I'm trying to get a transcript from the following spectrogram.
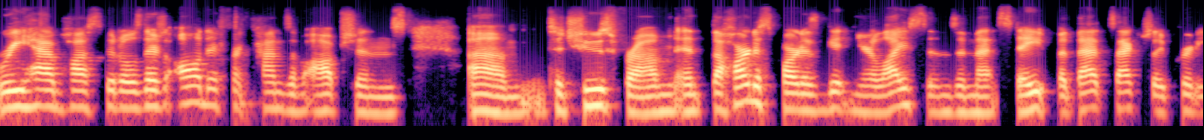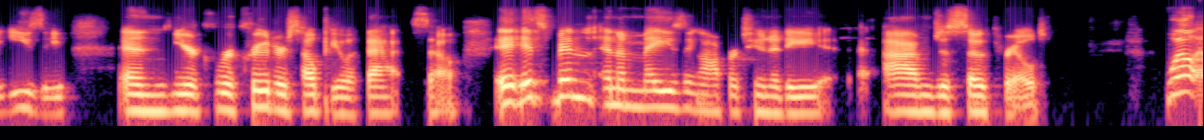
rehab hospitals. There's all different kinds of options um, to choose from. And the hardest part is getting your license in that state, but that's actually pretty easy. And your recruiters help you with that. So it, it's been an amazing opportunity. I'm just so thrilled. Well,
